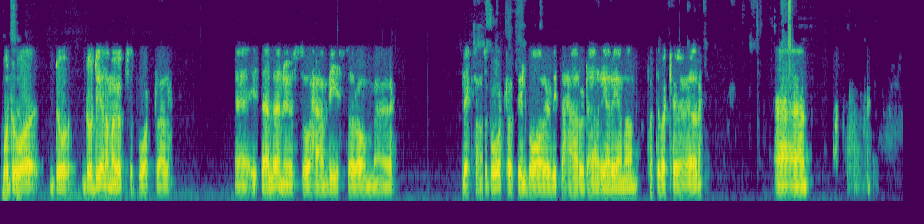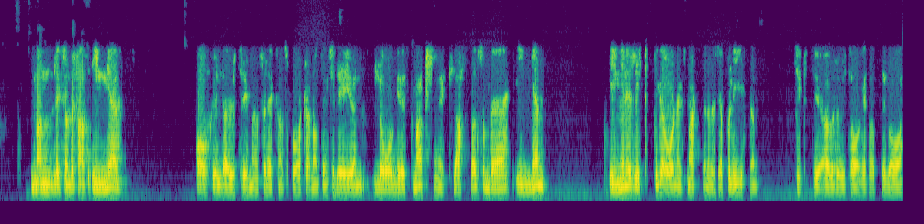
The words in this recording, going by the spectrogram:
Och då, då, då delar man upp supportrar. Eh, istället nu så hänvisar de eh, Leksandssupportrar till barer lite här och där i arenan för att det var köer. Eh, man, liksom, det fanns inga avskilda utrymmen för Leksandssupportrar någonting. Så det är ju en lågrisk match. Den är klassad som det är. Ingen, ingen i riktiga ordningsmakten, det vill säga polisen, tyckte ju överhuvudtaget att det var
